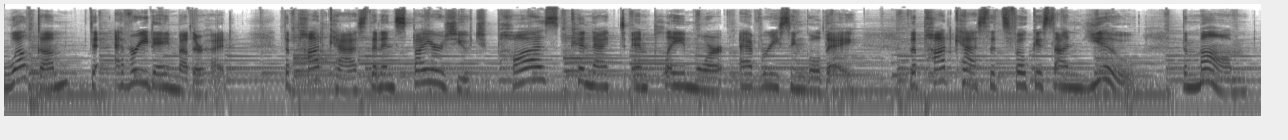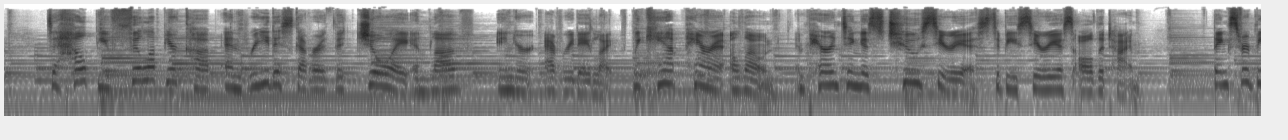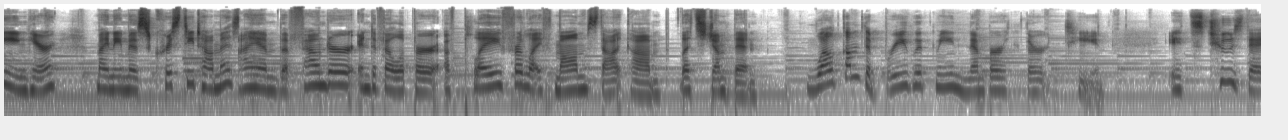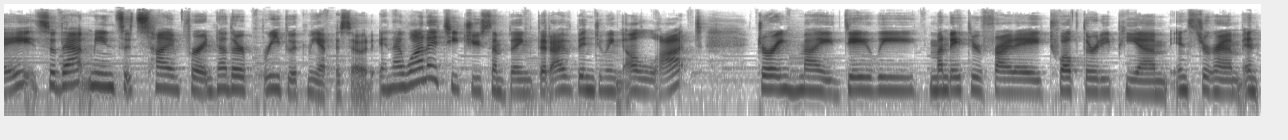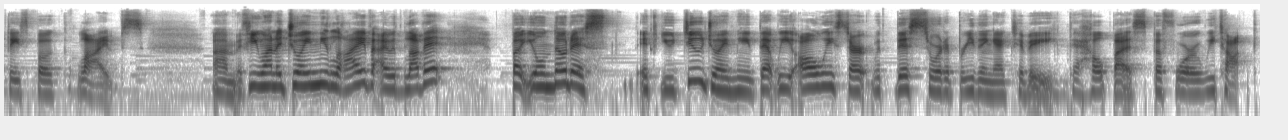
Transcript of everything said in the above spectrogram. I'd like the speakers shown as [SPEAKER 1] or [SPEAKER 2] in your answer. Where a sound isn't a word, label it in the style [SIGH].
[SPEAKER 1] Welcome to Everyday Motherhood, the podcast that inspires you to pause, connect, and play more every single day. The podcast that's focused on you, the mom, to help you fill up your cup and rediscover the joy and love in your everyday life. We can't parent alone, and parenting is too serious to be serious all the time. Thanks for being here. My name is Christy Thomas. I am the founder and developer of PlayForLifeMoms.com. Let's jump in. Welcome to Breathe With Me number 13. It's Tuesday, so that means it's time for another Breathe With Me episode. And I want to teach you something that I've been doing a lot during my daily Monday through Friday 12:30 p.m. Instagram and Facebook lives. Um, if you want to join me live, I would love it. But you'll notice if you do join me that we always start with this sort of breathing activity to help us before we talk.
